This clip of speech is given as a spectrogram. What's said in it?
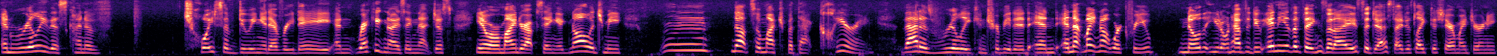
and really this kind of choice of doing it every day and recognizing that just you know a reminder app saying acknowledge me mm, not so much but that clearing that has really contributed and and that might not work for you know that you don't have to do any of the things that I suggest. I just like to share my journey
